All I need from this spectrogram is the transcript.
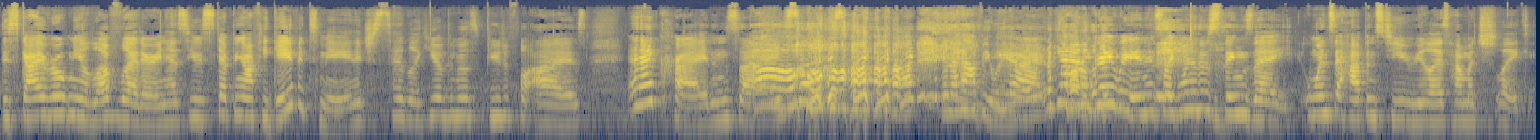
This guy wrote me a love letter, and as he was stepping off, he gave it to me, and it just said like, "You have the most beautiful eyes," and I cried inside. Oh. in a happy way, yeah, right? yeah, in a great way. And it's like one of those things that once it happens to you, you realize how much like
